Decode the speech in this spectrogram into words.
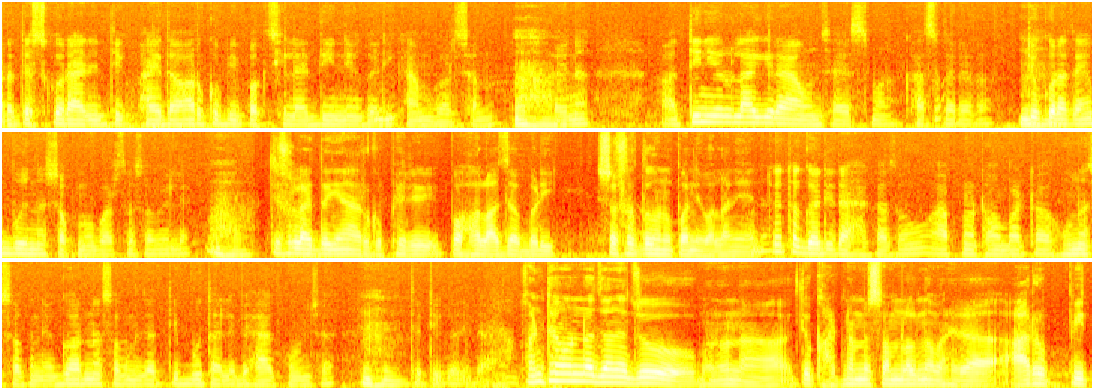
र त्यसको राजनीतिक फाइदा अर्को विपक्षीलाई दिने गरी काम गर्छन्। होइन? तिनीहरू लागिरहेको हुन्छ यसमा खास गरेर। त्यो कुरा चाहिँ बुझ्न सक्नुपर्छ सबैले। त्यसको लागि त यहाँहरूको फेरि पहल अझ बढी सशक्त हुनुपर्ने होला नि होइन? त्यो त गरिरहेका छौँ। आफ्नो ठाउँबाट हुन सक्ने गर्न सक्ने जति बुताले भ्याएको हुन्छ। त्यति गरिरहेको अन्ठाउन्नजना जो भनौँ न त्यो घटनामा संलग्न भनेर आरोपित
